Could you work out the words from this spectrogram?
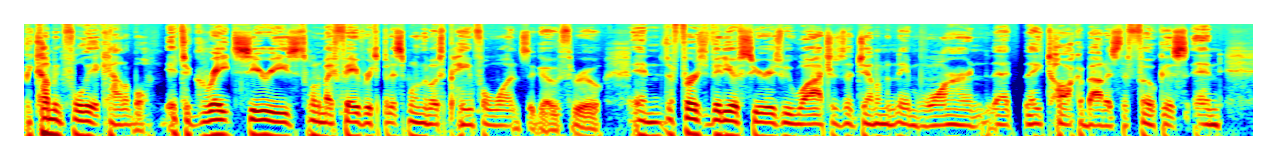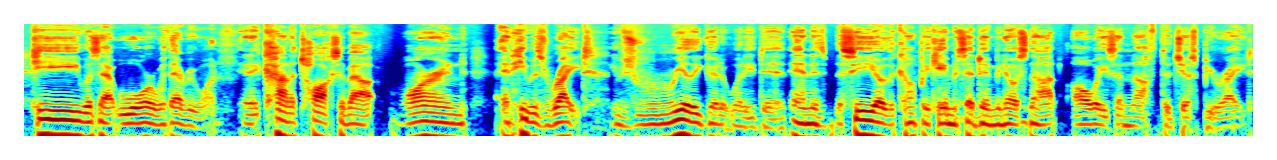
becoming fully accountable. It's a great series. It's one of my favorites, but it's one of the most painful ones to go through. And the first video series we watched is a gentleman named Warren that they talk about about as the focus. And he was at war with everyone. And it kind of talks about Warren, and he was right. He was really good at what he did. And his, the CEO of the company came and said to him, You know, it's not always enough to just be right.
